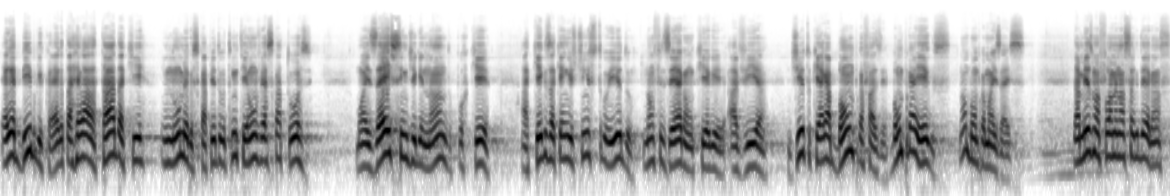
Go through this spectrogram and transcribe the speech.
ela é bíblica, ela está relatada aqui em Números, capítulo 31, verso 14. Moisés se indignando porque aqueles a quem ele tinha instruído não fizeram o que ele havia dito que era bom para fazer, bom para eles, não bom para Moisés. Da mesma forma, a nossa liderança,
